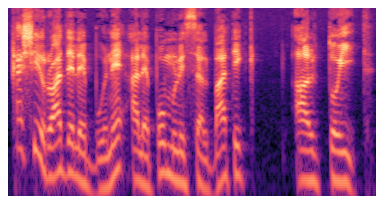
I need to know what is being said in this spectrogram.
ca și roadele bune ale pomului sălbatic altoit.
